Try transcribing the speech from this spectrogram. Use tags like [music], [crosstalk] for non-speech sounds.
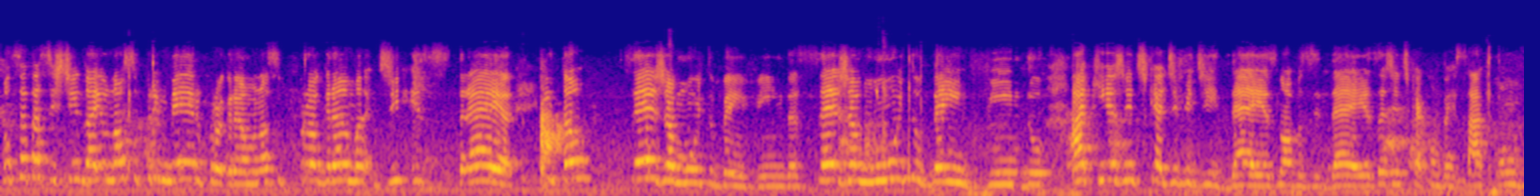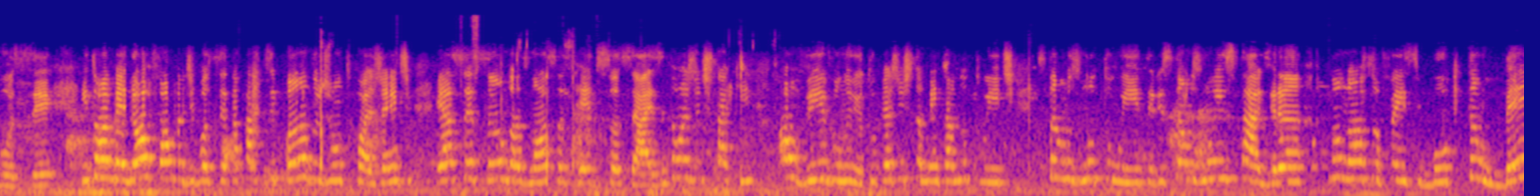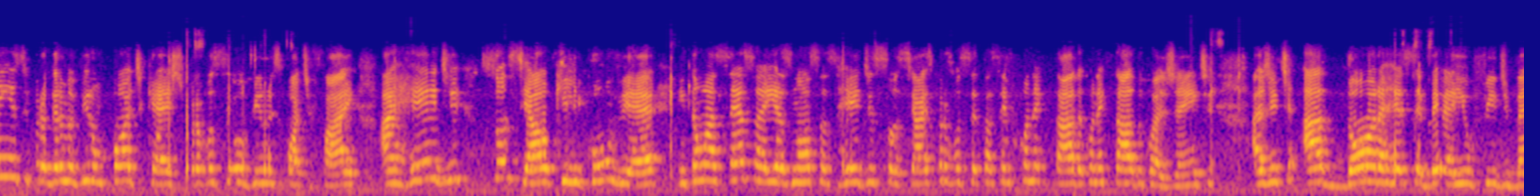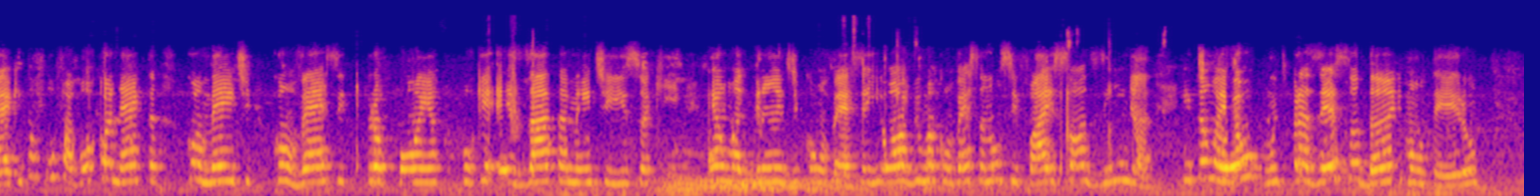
Você está assistindo aí o nosso primeiro programa, nosso programa de estreia. Então, Seja muito bem-vinda, seja muito bem-vindo. Aqui a gente quer dividir ideias, novas ideias, a gente quer conversar com você. Então, a melhor forma de você estar tá participando junto com a gente é acessando as nossas redes sociais. Então, a gente está aqui ao vivo no YouTube, a gente também está no Twitch, estamos no Twitter, estamos no Instagram, no nosso Facebook. Também esse programa vira um podcast para você ouvir no Spotify, a rede social que lhe convier. Então acessa aí as nossas redes sociais para você estar tá sempre conectada, conectado com a gente. A gente adora receber aí o feedback. Então, por favor, conecta, comente, converse, proponha, porque é exatamente isso aqui. É uma grande conversa. E óbvio, uma conversa não se faz sozinha. Então, eu, muito prazer, sou Dani Monteiro.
